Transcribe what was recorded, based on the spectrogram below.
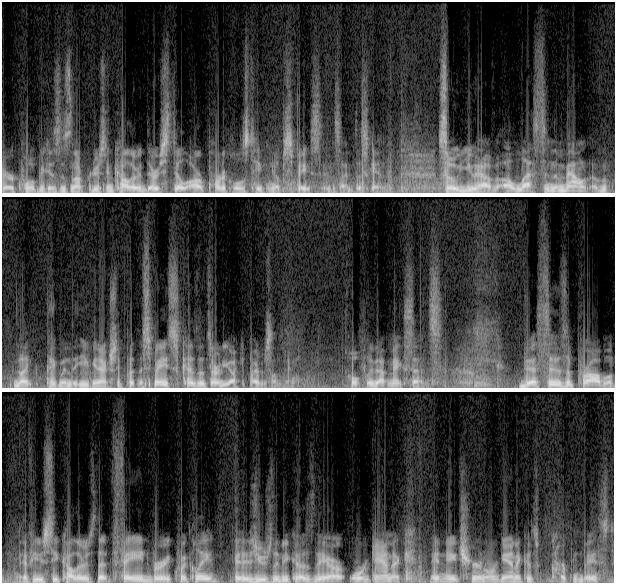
air quote, because it's not producing color, there still are particles taking up space inside the skin. So you have a lessened amount of like pigment that you can actually put in the space because it's already occupied with something. Hopefully that makes sense. This is a problem. If you see colors that fade very quickly, it is usually because they are organic in nature, and organic is carbon based.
